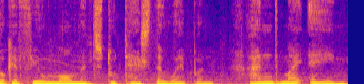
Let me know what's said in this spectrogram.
Took a few moments to test the weapon and my aim.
